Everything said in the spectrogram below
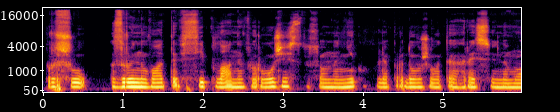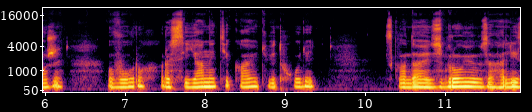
Прошу зруйнувати всі плани ворожі стосовно Нікополя, продовжувати агресію не може ворог, росіяни тікають, відходять, складають зброю, взагалі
